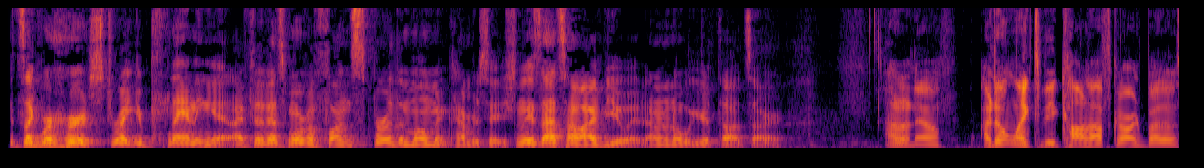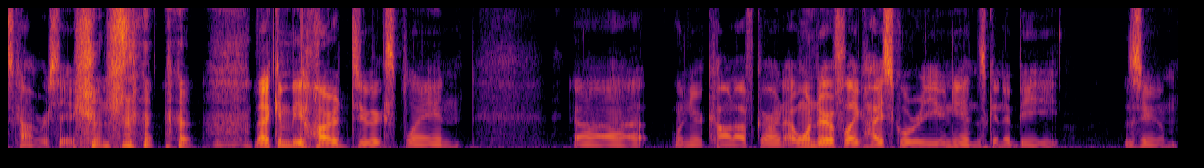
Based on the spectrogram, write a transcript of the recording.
it's like rehearsed, right? You're planning it. I feel like that's more of a fun spur of the moment conversation. At least that's how I view it. I don't know what your thoughts are. I don't know. I don't like to be caught off guard by those conversations. that can be hard to explain uh, when you're caught off guard. I wonder if like high school reunion's gonna be Zoom.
